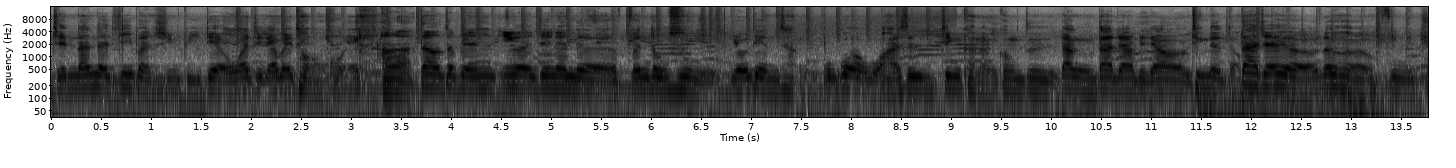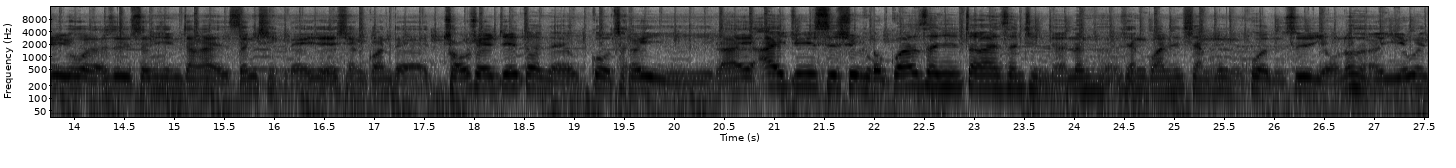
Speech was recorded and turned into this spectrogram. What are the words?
简单的基本型笔电，我直接被捅回。好了，到这边，因为今天的分钟数有点长，不过我还是尽可能控制，让大家比较听得懂。大家有任何辅具或者是身心障碍申请的一些相关的求学阶段的过程，可以来 IG 私讯有关身心障碍申请的任何相关项目，或者是有任何疑问。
